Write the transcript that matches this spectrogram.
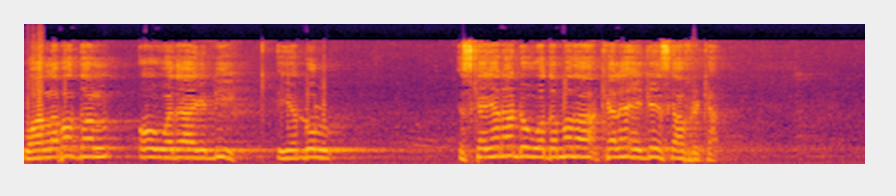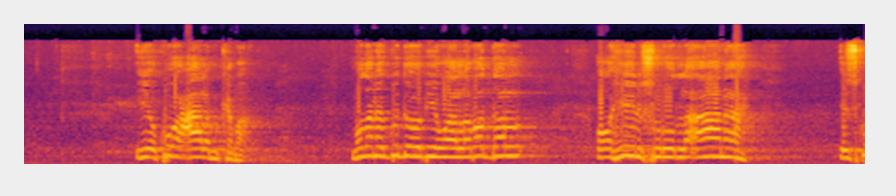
waa laba dal oo wadaaga dhiig iyo dhul iskagana dhow waddamada kale ee geeska afrika iyo kuwa caalamkaba. Mudane guddoomiye waa laba dal oo hiil shuruud la'aan ah isku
